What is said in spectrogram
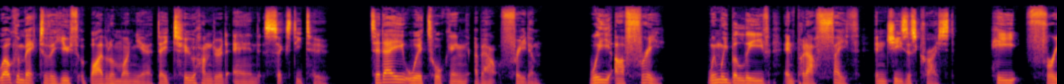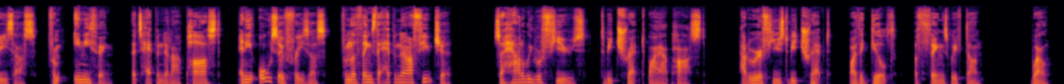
Welcome back to the Youth of Bible in One Year, day 262. Today we're talking about freedom. We are free when we believe and put our faith in Jesus Christ. He frees us from anything that's happened in our past, and He also frees us from the things that happen in our future. So, how do we refuse to be trapped by our past? How do we refuse to be trapped by the guilt of things we've done? Well,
